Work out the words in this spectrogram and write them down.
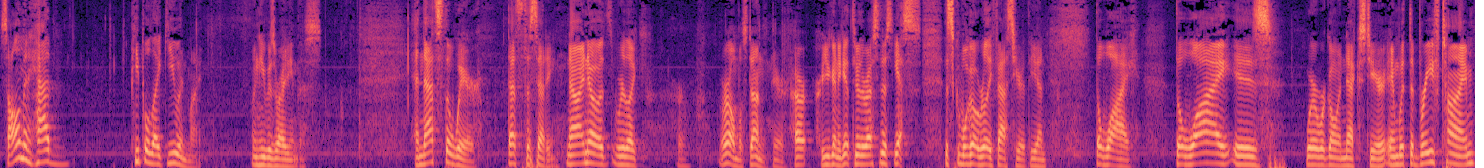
Solomon had people like you in mind when he was writing this. And that's the where. That's the setting. Now, I know we're like, we're almost done here. Are, are you going to get through the rest of this? Yes. This will go really fast here at the end. The why. The why is where we're going next here. And with the brief time,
